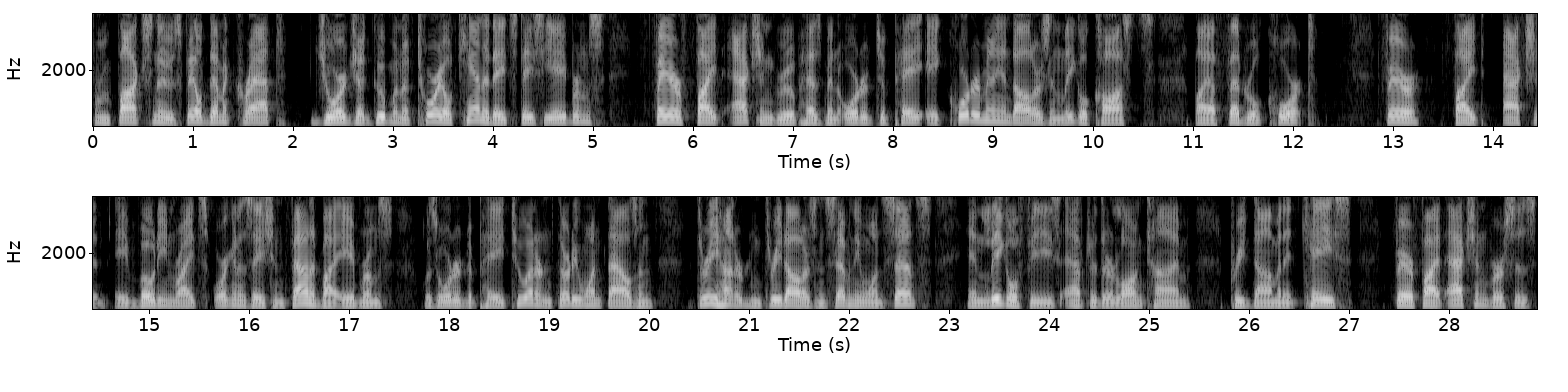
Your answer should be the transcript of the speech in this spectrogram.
From Fox News, failed Democrat Georgia gubernatorial candidate Stacey Abrams Fair Fight Action Group has been ordered to pay a quarter million dollars in legal costs by a federal court. Fair Fight Action, a voting rights organization founded by Abrams, was ordered to pay $231,303.71 in legal fees after their longtime predominant case, Fair Fight Action versus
